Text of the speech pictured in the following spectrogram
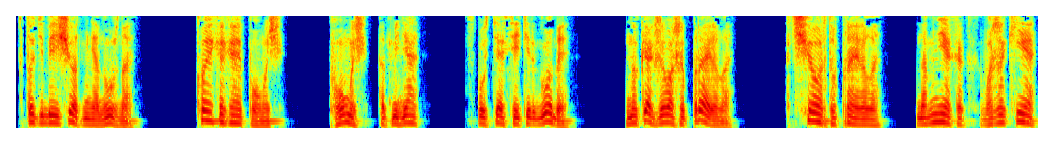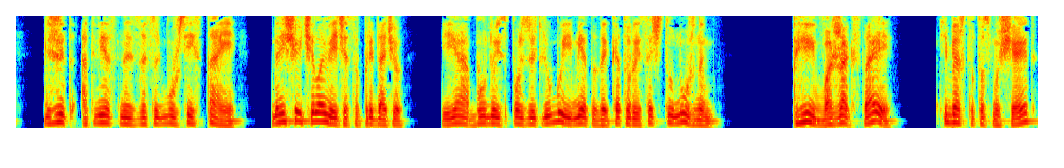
Что тебе еще от меня нужно?» «Кое-какая помощь». «Помощь? От меня? Спустя все эти годы? Но как же ваши правила?» К черту правила! На мне, как вожаке, лежит ответственность за судьбу всей стаи, да еще и человечество придачу. я буду использовать любые методы, которые сочту нужным. Ты вожак стаи? Тебя что-то смущает?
